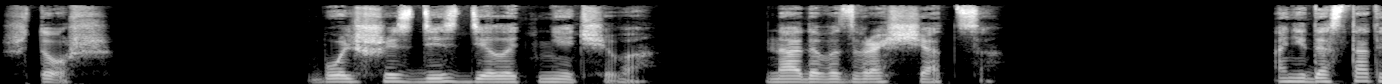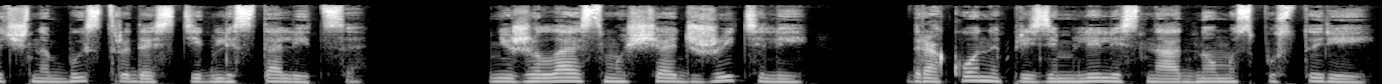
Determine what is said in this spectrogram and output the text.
Что ж, больше здесь делать нечего. Надо возвращаться. Они достаточно быстро достигли столицы. Не желая смущать жителей, драконы приземлились на одном из пустырей,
